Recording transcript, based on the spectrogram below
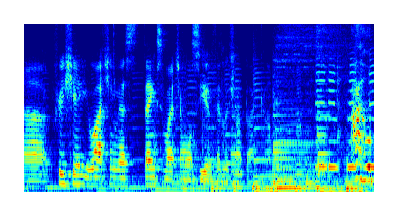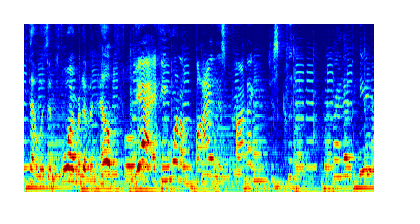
Uh, appreciate you watching this. Thanks so much, and we'll see you at fiddlershop.com. I hope that was informative and helpful. Yeah, if you want to buy this product, just click right up here.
